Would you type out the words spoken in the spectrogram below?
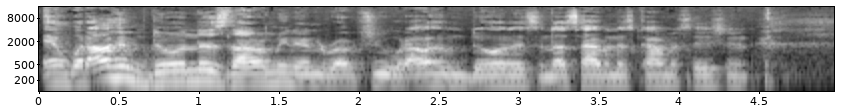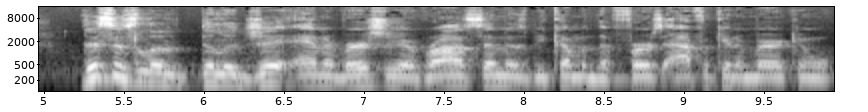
And without him doing this, I don't mean to interrupt you. Without him doing this and us having this conversation, this is le- the legit anniversary of Ron Simmons becoming the first African American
